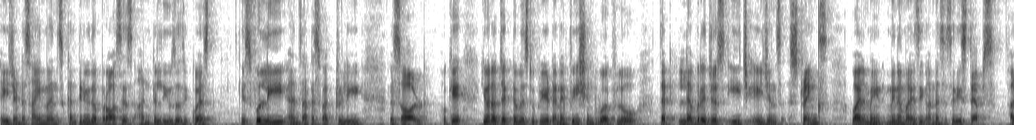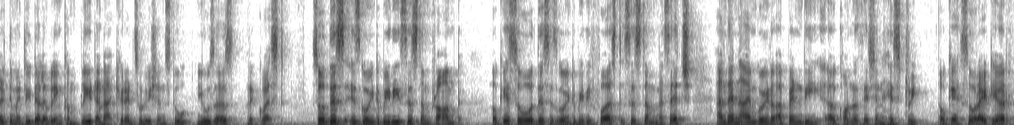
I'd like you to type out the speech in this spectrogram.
agent assignments. Continue the process until the user's request is fully and satisfactorily resolved. Okay, your objective is to create an efficient workflow that leverages each agent's strengths while minimizing unnecessary steps, ultimately delivering complete and accurate solutions to users' request. So this is going to be the system prompt okay? So this is going to be the first system message and then i'm going to append the uh, conversation history okay? So right here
